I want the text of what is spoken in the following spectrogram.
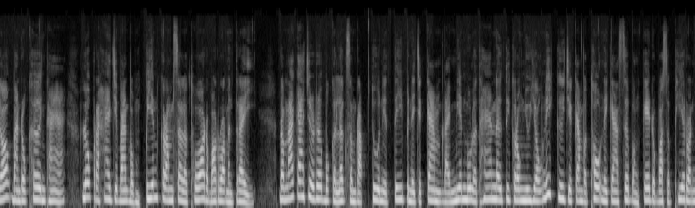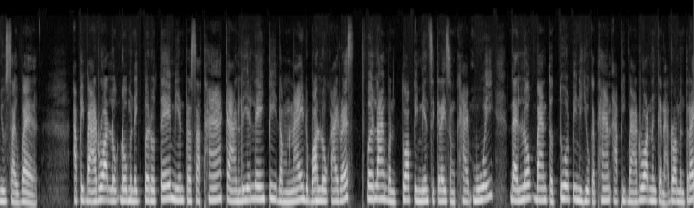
York បានរកឃើញថាលោកប្រហែលជាបានបំពានក្រមសីលធម៌របស់រដ្ឋមន្ត្រីដំណើរការជ្រើសរើសបុគ្គលិកសម្រាប់តួនាទីពាណិជ្ជកម្មដែលមានមូលដ្ឋាននៅទីក្រុង New York នេះគឺជាកម្មវត្ថុនៃការស៊ើបអង្កេតរបស់សភារដ្ឋ New South Wales អភិបាលរដ្ឋលោក Dominic Perrottet មានប្រសាសន៍ថាការលាលែងពីតំណែងរបស់លោក Iris ធ្វើឡើងបន្ទាប់ពីមានសេចក្តីសង្ខេបមួយ ដែលលោកបានទទួលពីនាយកដ្ឋានអភិបាលរដ្ឋនិងគណៈរដ្ឋមន្ត្រី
